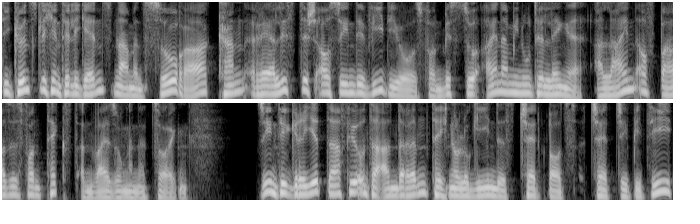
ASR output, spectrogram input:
Die künstliche Intelligenz namens Sora kann realistisch aussehende Videos von bis zu einer Minute Länge allein auf Basis von Textanweisungen erzeugen. Sie integriert dafür unter anderem Technologien des Chatbots ChatGPT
